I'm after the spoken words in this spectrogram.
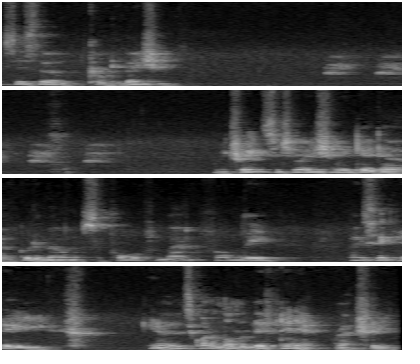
This is the cultivation. Retreat situation, we get a good amount of support from that, from the basically, you know, there's quite a lot of lift in it. We're actually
